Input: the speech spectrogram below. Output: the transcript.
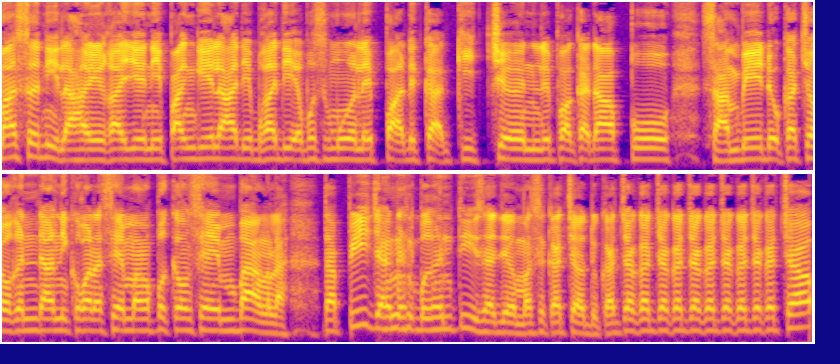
Masa ni lah hari raya ni, panggil lah adik-beradik apa semua. Lepak dekat kitchen, lepak kat dapur. Sambil duk kacau rendang ni, korang nak sembang apa, korang sembang lah. Tapi jangan berhenti saja masa kacau kacau tu. Kacau kacau kacau kacau kacau kacau.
